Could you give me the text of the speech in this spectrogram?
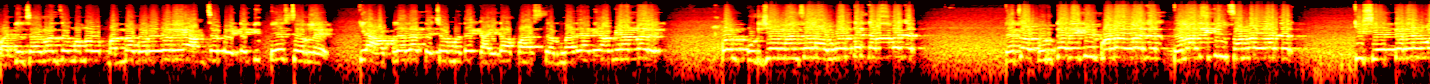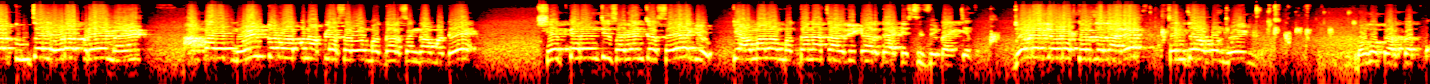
पाटील साहेबांचं मनो- म्हणणं बरोबर आहे. आमच्या बैठकीत तेच ठरलंय की आपल्याला त्याच्यामध्ये कायदा पास करणारे आणि आम्ही आणणार. आहे पण पुढच्या माणसाला आव्हान तर करावं लागेल. त्याचा बुरका देखील फाडावा लागेल. त्याला देखील सांगावं लागेल की शेतकऱ्यांवर तुमचं एवढं प्रेम आहे. आपण एक मोहीम करू आपण आपल्या सर्व मतदारसंघामध्ये. शेतकऱ्यांची सगळ्यांच्या सह्या घेऊ की आम्हाला मतदानाचा अधिकार द्या डीसीसी बँकेत. जेवढे जेवढे कर्जदार आहेत त्यांच्या आपण मोहीम बघू करतात.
